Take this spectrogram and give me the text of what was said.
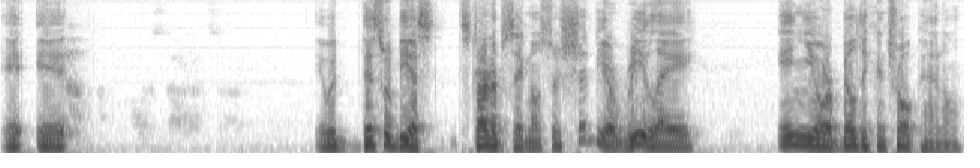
it it Um, or a start, I'm sorry. it would this would be a startup signal, so it should be a relay in your building control panel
